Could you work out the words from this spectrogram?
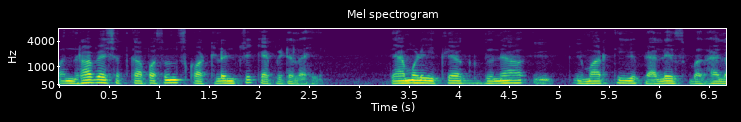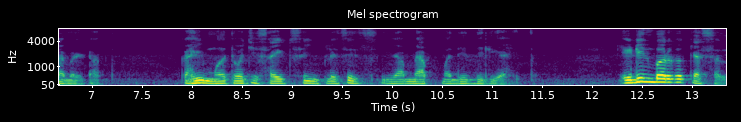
पंधराव्या शतकापासून स्कॉटलंडचे कॅपिटल आहे. त्यामुळे इथल्या जुन्या इ इमारती पॅलेस बघायला मिळतात. काही महत्त्वाची साईट्स इन प्लेसेस या मॅपमध्ये दिली आहेत. एडिनबर्ग कॅसल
